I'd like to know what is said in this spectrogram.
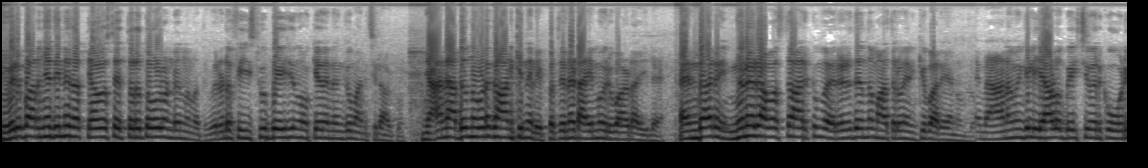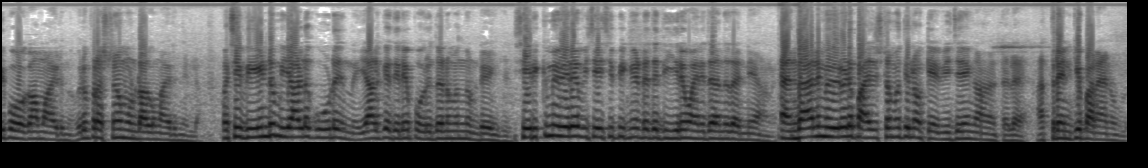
ഇവർ പറഞ്ഞതിന്റെ സത്യാവസ്ഥ എത്രത്തോളം ഉണ്ടെന്നുള്ളത് ഇവരുടെ ഫേസ്ബുക്ക് പേജ് നോക്കിയാൽ തന്നെ നിങ്ങൾക്ക് മനസ്സിലാക്കും. ഞാൻ അതൊന്നും ഇവിടെ കാണിക്കുന്നില്ല. ഇപ്പൊ തന്നെ ടൈം ഒരുപാടായില്ലേ? എന്തായാലും ഇങ്ങനെ ഒരു അവസ്ഥ ആർക്കും വരരുതെന്ന് മാത്രമേ എനിക്ക് പറയാനുള്ളൂ. വേണമെങ്കിൽ ഇയാൾ ഉപേക്ഷിച്ച് ഇവർക്ക് ഓടി പോകാമായിരുന്നു. ഒരു പ്രശ്നവും ഉണ്ടാകുമായിരുന്നില്ല. പക്ഷെ വീണ്ടും ഇയാളുടെ കൂടെ നിന്ന് ഇയാൾക്കെതിരെ പൊരുതണമെന്നുണ്ടെങ്കിൽ ശരിക്കും ഇവരെ വിശേഷിപ്പിക്കേണ്ടത് ധീര വനിത എന്ന് തന്നെയാണ്. എന്തായാലും ഇവരുടെ പരിശ്രമത്തിനൊക്കെ വിജയം കാണട്ടെ അല്ലേ? അത്ര എനിക്ക് പറയാനുള്ളൂ.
